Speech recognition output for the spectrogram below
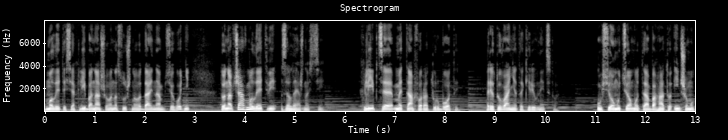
молитися хліба нашого насушного дай нам сьогодні, то навчав молитві залежності. Хліб це метафора турботи, рятування та керівництва. У всьому цьому та багато іншому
